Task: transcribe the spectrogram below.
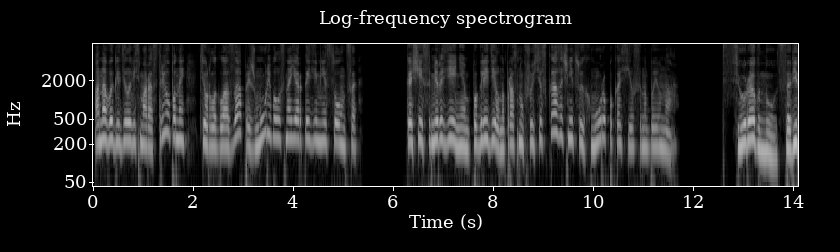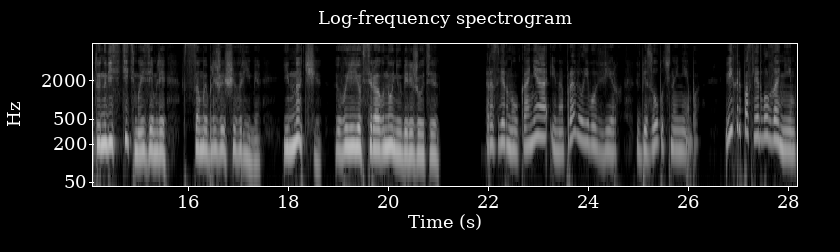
Она выглядела весьма растрепанной, терла глаза, прижмуривалась на яркое зимнее солнце. Кощей с омерзением поглядел на проснувшуюся сказочницу и хмуро покосился на Баюна. Все равно советую навестить мои земли в самое ближайшее время, иначе вы ее все равно не убережете. Развернул коня и направил его вверх, в безоблачное небо. Вихрь последовал за ним,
